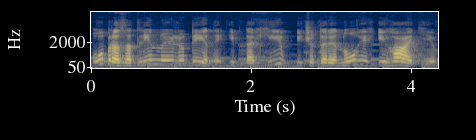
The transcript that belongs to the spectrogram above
образа тлінної людини, і птахів, і чотириногих, і гадів.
